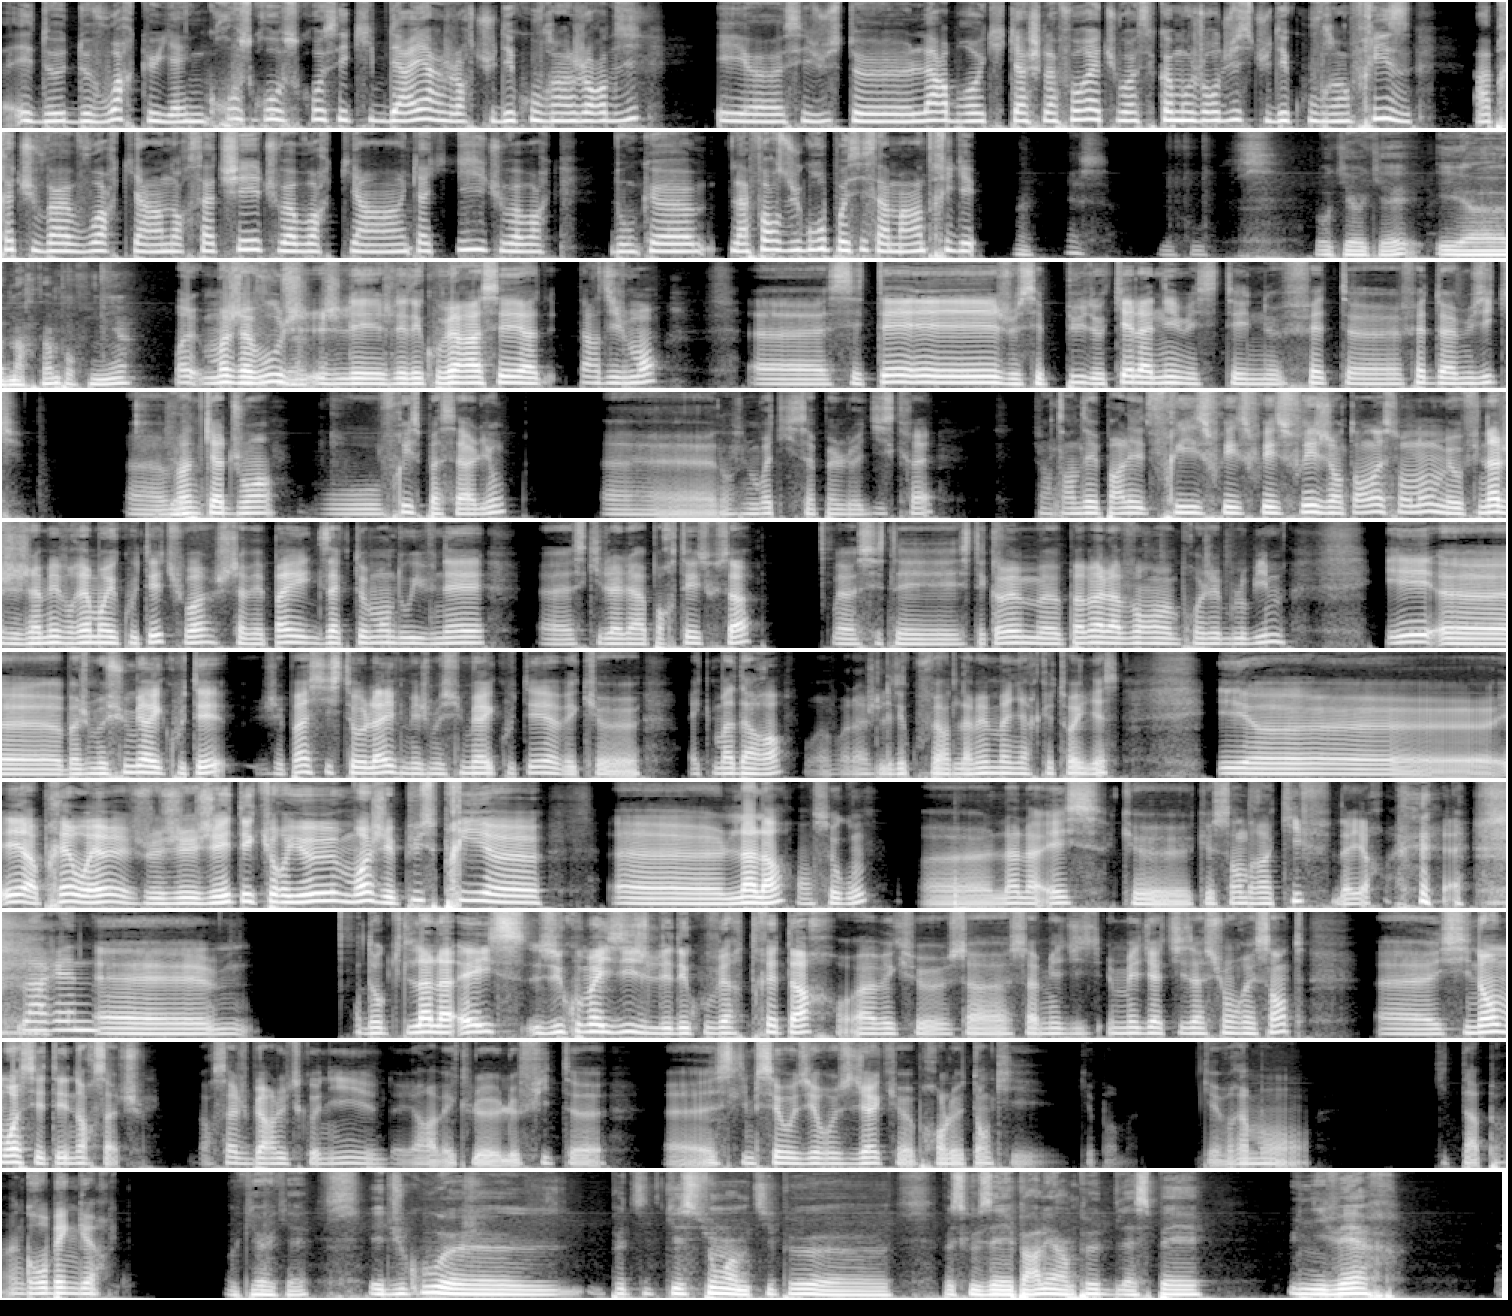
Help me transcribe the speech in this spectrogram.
et de, de voir qu'il y a une grosse, grosse, grosse équipe derrière. Genre, tu découvres un Jordi et c'est juste l'arbre qui cache la forêt, tu vois. C'est comme aujourd'hui, si tu découvres un Freeze, après, tu vas voir qu'il y a un Orsace, tu vas voir qu'il y a un Kaki, tu vas voir. Donc, euh, la force du groupe aussi, ça m'a intrigué. Ok, ok. Et euh, Martin, pour finir? Ouais, moi, j'avoue, je, je l'ai je l'ai découvert assez euh, tardivement. Euh, c'était, je sais plus de quelle année, mais c'était une fête, euh, fête de la musique, euh, Ok. 24 juin, où Freeze passait à Lyon, euh, dans une boîte qui s'appelle Le Discret. J'entendais parler de Freeze, Freeze, Freeze, Freeze, j'entendais son nom, mais au final, j'ai jamais vraiment écouté, tu vois. Je savais pas exactement d'où il venait, euh, ce qu'il allait apporter, tout ça. Euh, c'était, quand même euh, pas mal avant le projet Bluebeam. Et euh, bah, je me suis mis à écouter. J'ai pas assisté au live, mais je me suis mis à écouter avec, euh, avec Madara. Voilà, je l'ai découvert de la même manière que toi, Ilyes. Et, euh, et après, ouais, j'ai été curieux. Moi, j'ai plus pris euh, euh, Lala en second. Euh, Lala Ace que, que Sandra kiffe d'ailleurs. La reine. Euh, donc Lala Ace, Zukumaizi, je l'ai découvert très tard avec euh, sa, sa médi- médiatisation récente. Euh, sinon, moi, c'était Norsach. Norsach Berlusconi, d'ailleurs, avec le, le feat euh, Slim C Osiris Jack, euh, prend le temps qui, qui est pas mal. Qui est vraiment. qui tape. Un gros banger. Ok, ok. Et du coup, euh, petite question un petit peu, euh, parce que vous avez parlé un peu de l'aspect univers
